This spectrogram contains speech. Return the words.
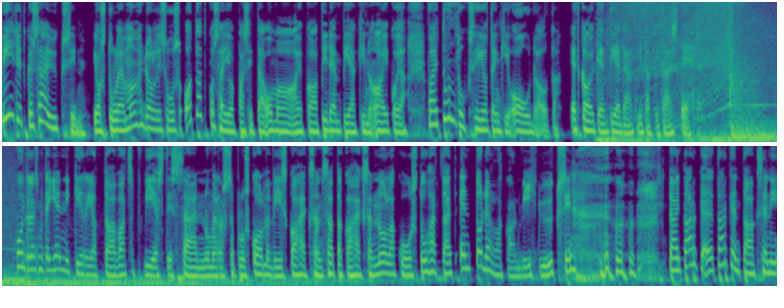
Viihdytkö sä yksin, jos tulee mahdollisuus? Otatko sä jopa sitä omaa aikaa pidempiäkin aikoja? Vai tuntuuko se jotenkin oudolta, etkä oikein tiedä, että mitä pitäisi tehdä? Kuunteles, mitä Jenni kirjoittaa WhatsApp-viestissään numerossa plus 358 108 06000, että en todellakaan viihdy yksin. tai tar- tarkentaakseni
